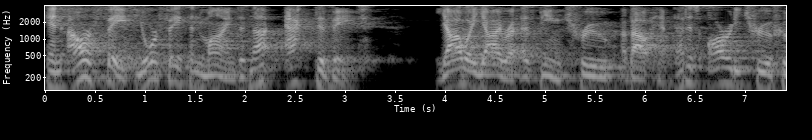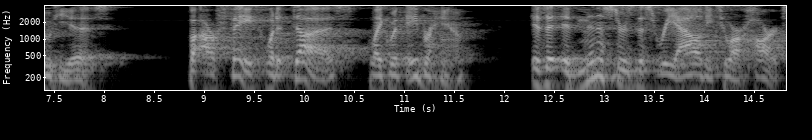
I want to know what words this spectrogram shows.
In our faith, your faith and mine does not activate Yahweh Yireh as being true about him. That is already true of who he is. But our faith, what it does, like with Abraham, is it administers this reality to our heart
